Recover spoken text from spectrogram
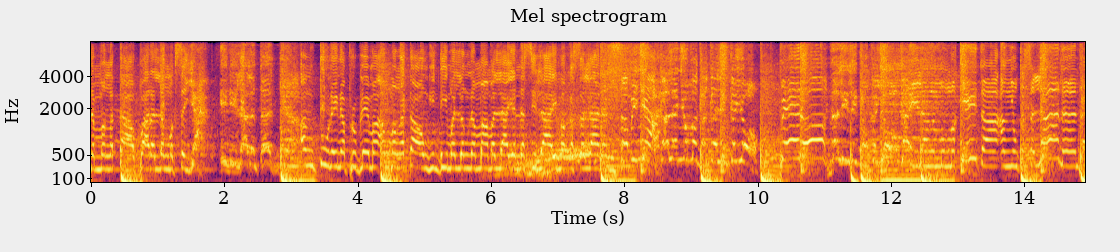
ng mga tao para lang magsaya. Inilalantad niya. Ang tunay na problema ang mga taong hindi man lang namamalayan na sila ay makasalanan. Sabi niya, akala niyo magagaling kayo Pero naliligaw kayo. Kailangan mong makita ang iyong kasalanan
